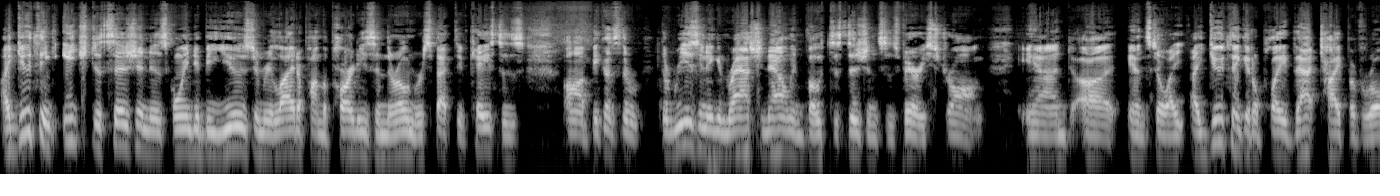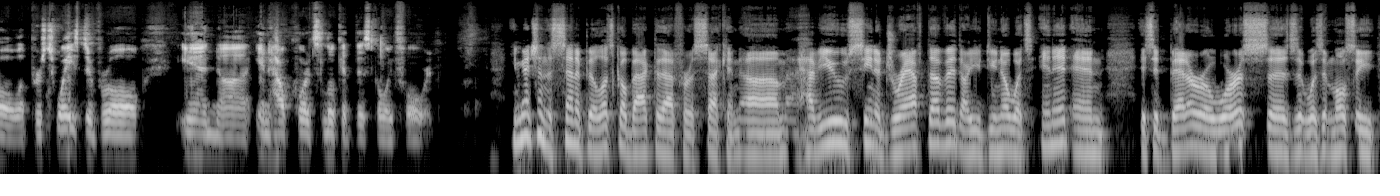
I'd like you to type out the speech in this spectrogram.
I do think each decision is going to be used and relied upon the parties in their own respective cases uh, because the, the reasoning and rationale in both decisions is very strong. And, uh, and so I, I do think it'll play that type of role, a persuasive role in, uh, in how courts look at this going forward. You mentioned the Senate bill. Let's go back to that for a second. Um, have you seen a draft of it? Are you do you know what's in it, and is it better or worse? It, was it mostly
